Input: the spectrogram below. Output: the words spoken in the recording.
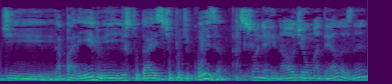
de aparelho e estudar esse tipo de coisa. A Sônia Rinaldi é uma delas, né?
